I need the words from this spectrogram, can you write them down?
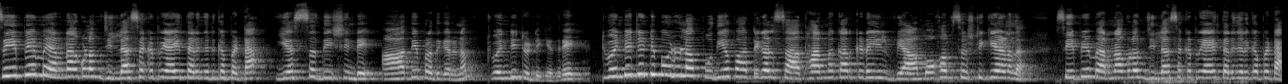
C P M Ernakulam ജില്ലാ സെക്രട്ടറിയായി തെരഞ്ഞെടുക്കപ്പെട്ട എസ് സതീഷിന്റെ ആദ്യ പ്രതികരണം ട്വന്റി ട്വന്റിക്കെതിരെ. ട്വന്റി ട്വന്റി പോലുള്ള പുതിയ പാർട്ടികൾ സാധാരണക്കാർക്കിടയിൽ വ്യാമോഹം സൃഷ്ടിക്കുകയാണെന്ന് സി പി എം എറണാകുളം ജില്ലാ സെക്രട്ടറിയായി തെരഞ്ഞെടുക്കപ്പെട്ട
